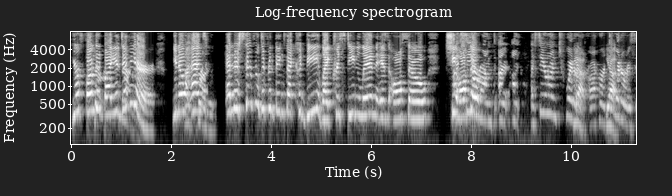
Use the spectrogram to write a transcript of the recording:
You're funded sure. by Indivior. You know, That's and right. and there's several different things that could be. Like Christine Lin is also she I also see her on, I, I, I see her on Twitter. Yeah. Uh, her yeah. Twitter is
